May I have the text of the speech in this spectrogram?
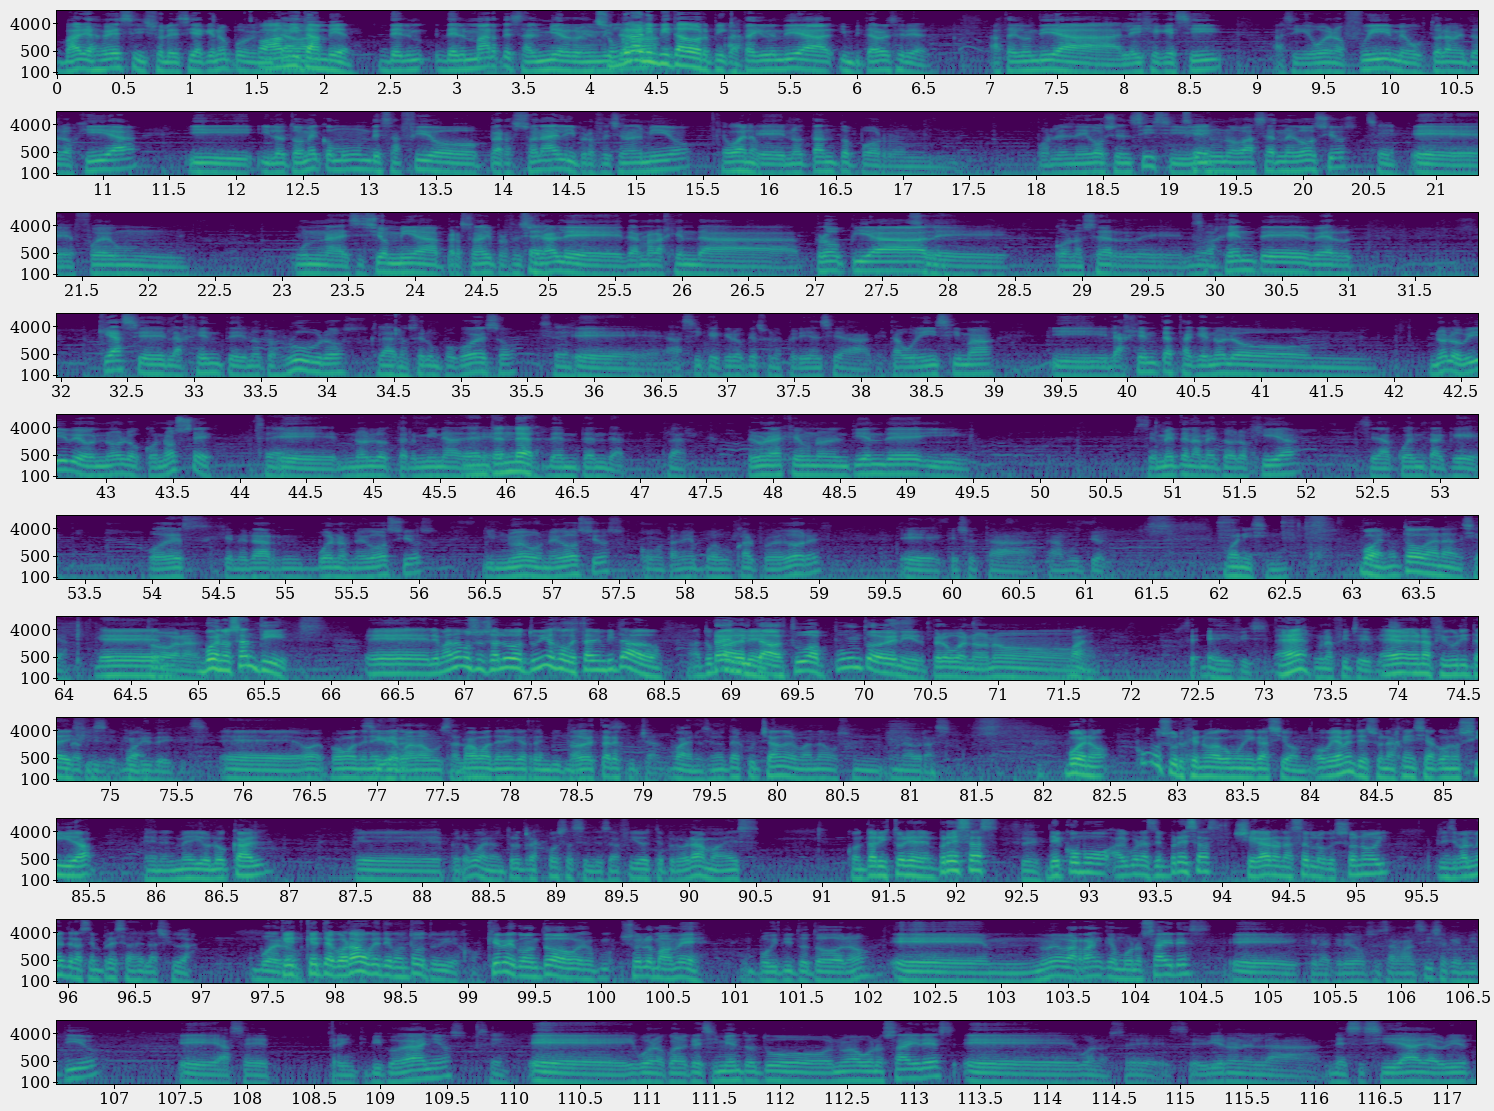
varias veces y yo le decía que no, porque me Oh, a mí también. Del, del martes al miércoles. me Es un gran invitador, Pica. Hasta que un día, invitador serial, hasta que un día le dije que sí, así que bueno, fui, me gustó la metodología y, y lo tomé como un desafío personal y profesional mío, Qué bueno. eh, no tanto por, por el negocio en sí, si Sí. bien uno va a hacer negocios, sí. eh, fue un- una decisión mía personal y profesional de, de armar agenda propia, de conocer eh, nueva gente, ver qué hace la gente en otros rubros, Claro. conocer un poco eso. Eh, así que creo que es una experiencia que está buenísima y la gente hasta que no lo, mm, no lo vive o no lo conoce, no lo termina de, De entender. de entender. claro. Pero una vez que uno lo entiende y se mete en la metodología, se da cuenta que podés generar buenos negocios y nuevos negocios, como también puedes buscar proveedores, eh, que eso está, está muy piola. Buenísimo. Bueno, todo ganancia. Eh, Todo ganancia. Bueno, Santi, eh, le mandamos un saludo a tu viejo que estaba invitado, a tu Está padre. invitado, estuvo a punto de venir, pero bueno, no... Bueno. Es difícil. ¿Eh? Una ficha difícil. Es una figurita Una difícil. Bueno, figurita difícil. eh, bueno, vamos, a tener que un saludo. vamos a tener que No reinvitar. debe estar escuchando. Bueno, si no está escuchando, le mandamos un, un abrazo. Bueno, ¿cómo surge Nueva Comunicación? Obviamente es una agencia conocida en el medio local, eh, pero bueno, entre otras cosas, el desafío de este programa es contar historias de empresas, Sí. de cómo algunas empresas llegaron a ser lo que son hoy, principalmente las empresas de la ciudad. Bueno, ¿Qué, qué te acordás o qué te contó tu viejo? ¿Qué me contó? Yo lo mamé un poquitito todo, ¿no? Eh, nueva arranque en Buenos Aires, eh, que la creó César Mancilla, que es mi tío, eh, hace treinta y pico de años. Sí. Eh, y bueno, con el crecimiento que tuvo Nueva Buenos Aires, bueno, se, se vieron en la necesidad de abrir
